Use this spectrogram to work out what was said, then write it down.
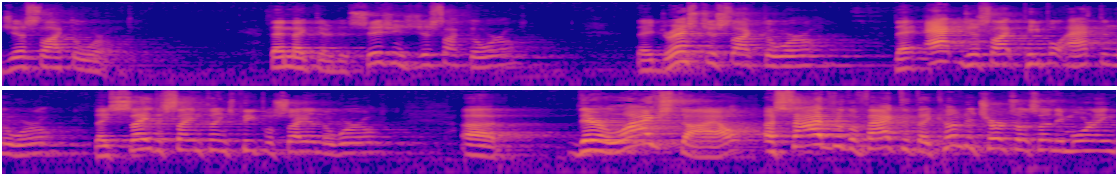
just like the world? They make their decisions just like the world. They dress just like the world. They act just like people act in the world. They say the same things people say in the world. Uh, their lifestyle, aside from the fact that they come to church on Sunday morning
